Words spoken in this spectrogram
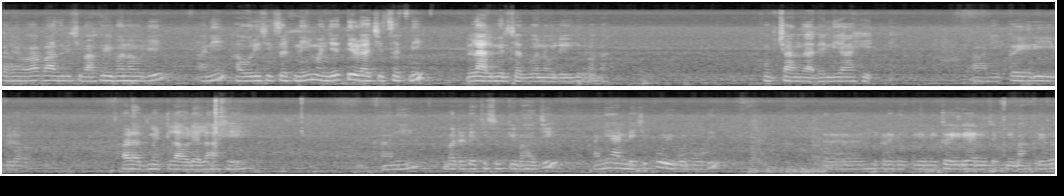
तर हे बघा बाजरीची भाकरी बनवली आणि हावरीची चटणी म्हणजे तिळाची चटणी लाल मिरच्यात बनवली ही बघा. खूप छान झालेली आहे. आणि कैरी इकडं हळद मीठ लावलेलं आहे. आणि बटाट्याची सुकी भाजी आणि अंड्याची पोळी बनवली. तर इकडे घेतली मी कैरी आणि चटणी भाकरीवर.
